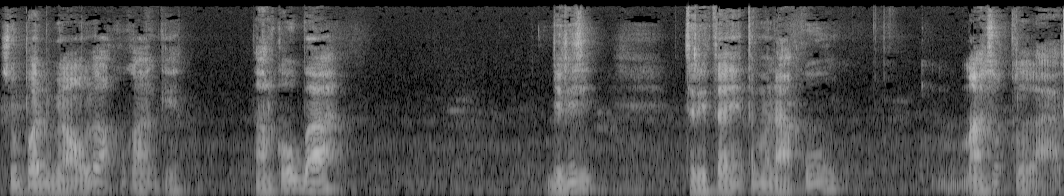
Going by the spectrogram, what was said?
Sumpah demi Allah aku kaget. Narkoba jadi ceritanya temen aku masuk telat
